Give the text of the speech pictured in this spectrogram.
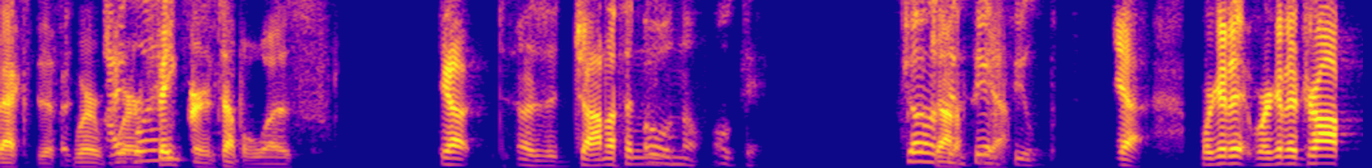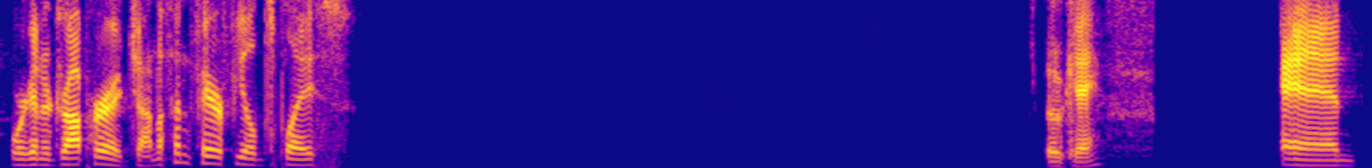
back to where where Fake Guidelines? Baron Temple was. yeah is it Jonathan? Oh no, okay. Jonathan, Jonathan, yeah. Fairfield. We're gonna we're gonna drop we're gonna drop her at Jonathan Fairfield's place. Okay. and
